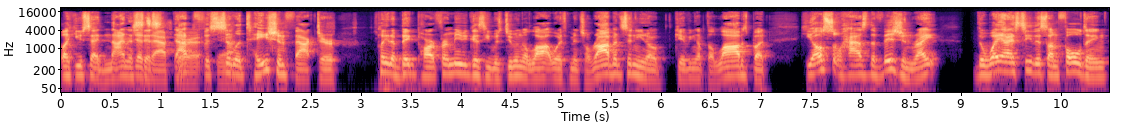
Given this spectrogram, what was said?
like you said, nine assists. That it. facilitation yeah. factor played a big part for me because he was doing a lot with Mitchell Robinson, you know, giving up the lobs, but he also has the vision, right? The way I see this unfolding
